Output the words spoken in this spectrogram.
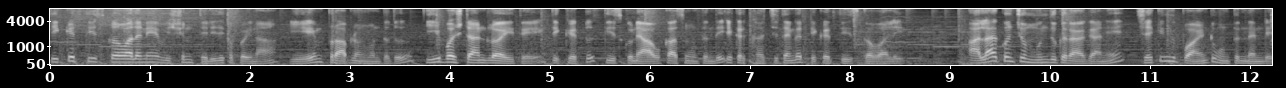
టికెట్ తీసుకోవాలనే విషయం తెలియకపోయినా ఏం ప్రాబ్లం ఉండదు. ఈ బస్ స్టాండ్లో అయితే టికెట్ తీసుకునే అవకాశం ఉంటుంది. ఇక్కడ ఖచ్చితంగా టికెట్ తీసుకోవాలి. అలా కొంచెం ముందుకు రాగానే చెకింగ్ పాయింట్ ఉంటుందండి.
